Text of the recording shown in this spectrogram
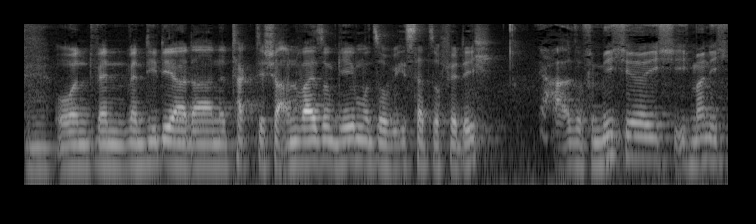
Mhm. Und wenn, wenn die dir da eine taktische Anweisung geben und so, wie ist das so für dich? Ja, also für mich, äh, ich, ich meine, ich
